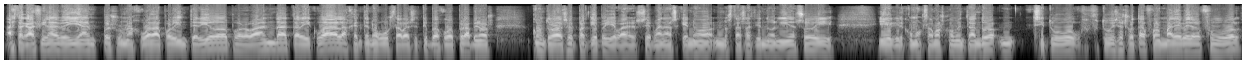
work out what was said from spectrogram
hasta que al final veían pues una jugada por interior, por banda, tal y cual, la gente no gustaba ese tipo de juegos, pero al menos controlabas el partido, pero llevas semanas que no, no estás haciendo ni eso y, y como estamos comentando, mm, si tú tuvieses otra forma de ver el fútbol,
